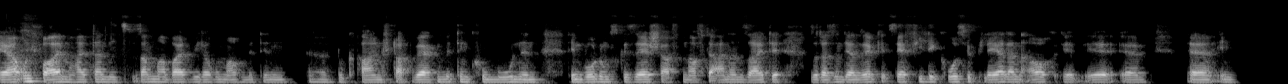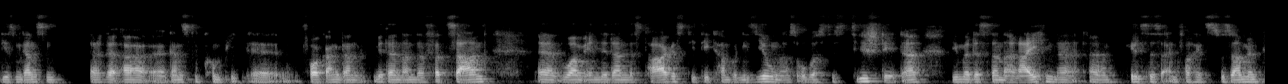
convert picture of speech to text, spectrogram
Ja, und vor allem halt dann die Zusammenarbeit wiederum auch mit den äh, lokalen Stadtwerken, mit den Kommunen, den Wohnungsgesellschaften auf der anderen Seite. Also da sind ja sehr, sehr viele große Player dann auch äh, äh, äh in diesem ganzen, äh, äh, ganzen äh, Vorgang dann miteinander verzahnt, äh, wo am Ende dann des Tages die Dekarbonisierung als oberstes Ziel steht. Ja? Wie wir das dann erreichen, da äh, gilt es einfach jetzt zusammen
